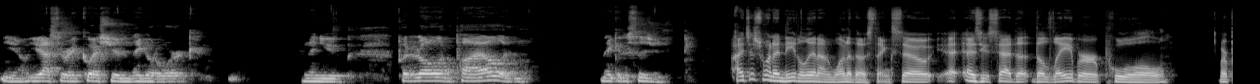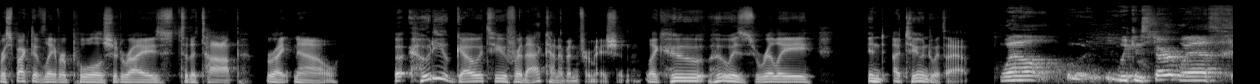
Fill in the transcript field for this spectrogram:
You know, you ask the right question, they go to work, and then you put it all in a pile and make a decision. I just want to needle in on one of those things. So, as you said, the, the labor pool or prospective labor pool should rise to the top right now. But who do you go to for that kind of information? Like who who is really in, attuned with that? Well, we can start with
